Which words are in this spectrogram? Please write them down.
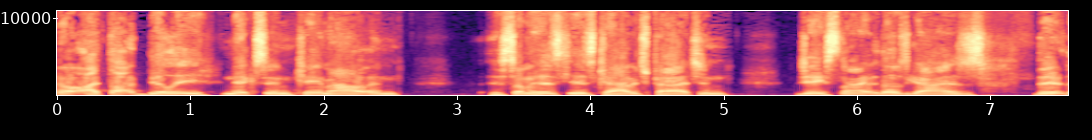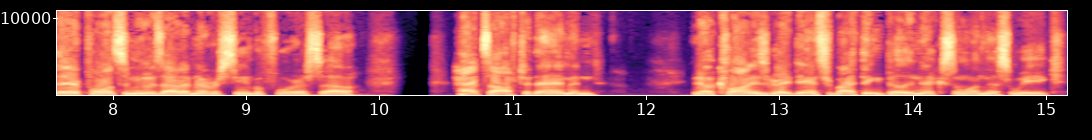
know i thought billy nixon came out and some of his his cabbage patch and jason I, those guys they're they're pulling some moves out i've never seen before so hats off to them and you know kalani's a great dancer but i think billy nixon won this week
